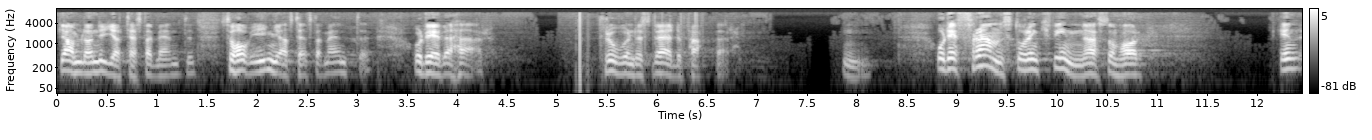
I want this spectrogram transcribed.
Gamla och Nya testamentet, så har vi inga testamente. Och det är det här. Troendes värdepapper. Mm. Och det framstår en kvinna som har en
